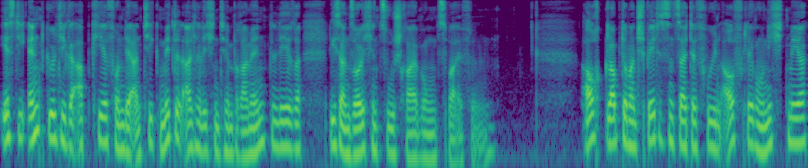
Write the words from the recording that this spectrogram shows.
Erst die endgültige Abkehr von der antik-mittelalterlichen Temperamentenlehre ließ an solchen Zuschreibungen zweifeln. Auch glaubte man spätestens seit der frühen Aufklärung nicht mehr,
